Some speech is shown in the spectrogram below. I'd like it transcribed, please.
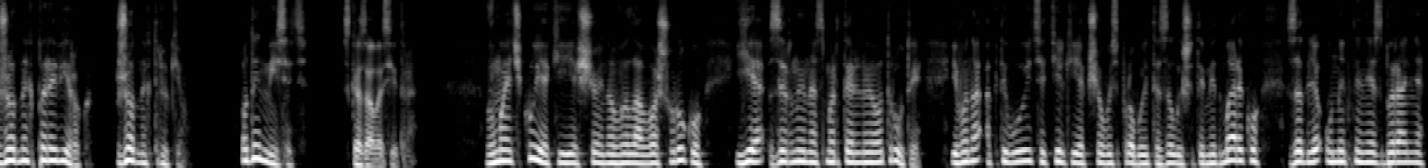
Жодних перевірок, жодних трюків. Один місяць, сказала Сітра. В маячку, який я щойно ввела в вашу руку, є зернина смертельної отрути, і вона активується тільки якщо ви спробуєте залишити Мідмерику задля уникнення збирання,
